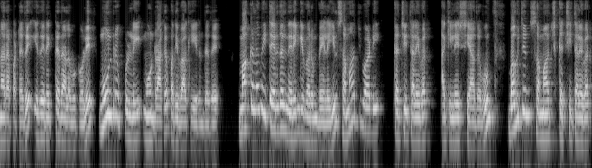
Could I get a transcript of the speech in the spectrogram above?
உணரப்பட்டது. இது ரெக்டர் அளவுகோலில் மூன்று புள்ளி மூன்றாக பதிவாகியிருந்தது. மக்களவை தேர்தல் நெருங்கி வரும் வேளையில் சமாஜ்வாடி கட்சி தலைவர் அகிலேஷ் யாதவும் பகுஜன் சமாஜ் கட்சி தலைவர்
